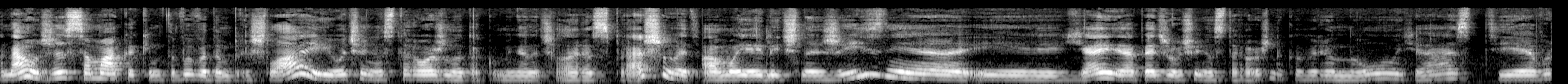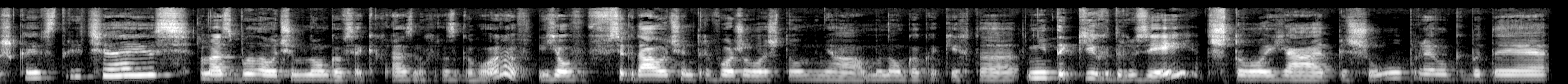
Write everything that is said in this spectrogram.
она уже сама каким-то выводом пришла и очень осторожно так у меня начала расспрашивать о моей личной жизни. И я ей, опять же, очень осторожно говорю, ну, я с девушкой встречаюсь. У нас было очень много всяких разных разговоров. Ее всегда очень тревожило, что у меня много каких-то не таких друзей, что я пишу про ЛГБТ,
